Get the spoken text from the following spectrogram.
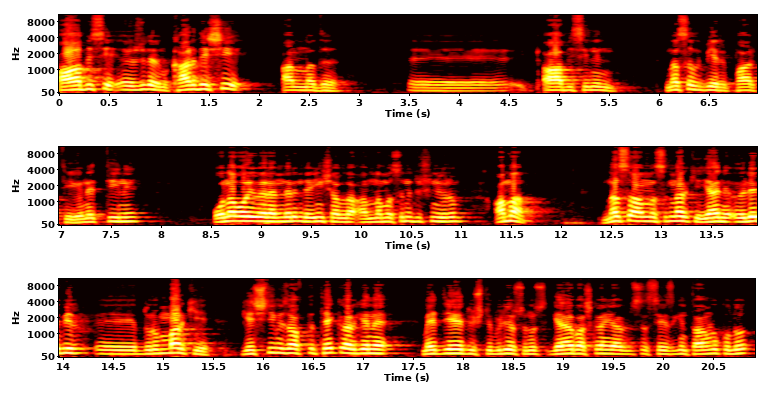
Abisi, özür dilerim, kardeşi anladı ee, abisinin nasıl bir parti yönettiğini. Ona oy verenlerin de inşallah anlamasını düşünüyorum. Ama nasıl anlasınlar ki? Yani öyle bir e, durum var ki geçtiğimiz hafta tekrar gene medyaya düştü biliyorsunuz. Genel Başkan Yardımcısı Sezgin Tanrıkulu,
